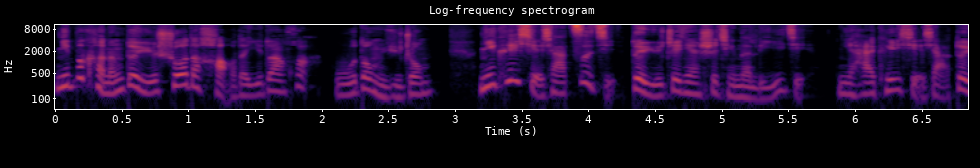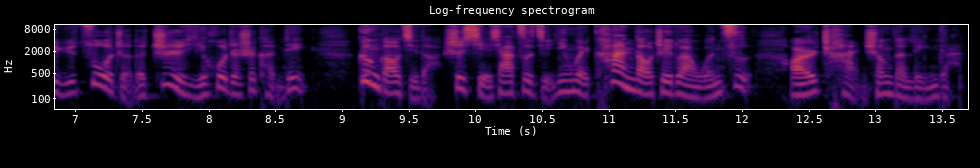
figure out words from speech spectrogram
你不可能对于说的好的一段话无动于衷，你可以写下自己对于这件事情的理解，你还可以写下对于作者的质疑或者是肯定。更高级的是写下自己因为看到这段文字而产生的灵感。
